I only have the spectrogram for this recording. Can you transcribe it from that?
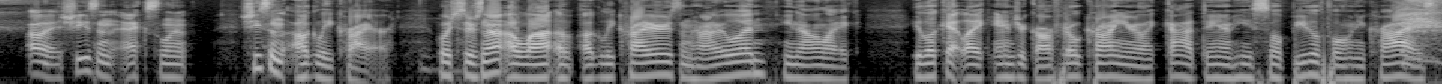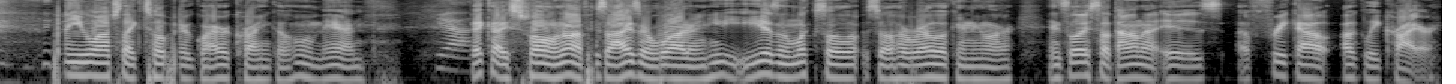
oh, yeah, she's an excellent. She's an ugly crier, mm-hmm. which there's not a lot of ugly criers in Hollywood. You know, like you look at like Andrew Garfield crying, you're like, God damn, he's so beautiful when he cries. but then you watch like Tobey Maguire cry and go, Oh man. Yeah. That guy's swollen up. His eyes are watering. He he doesn't look so so heroic anymore. And Zoe Saldana is a freak out ugly crier.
